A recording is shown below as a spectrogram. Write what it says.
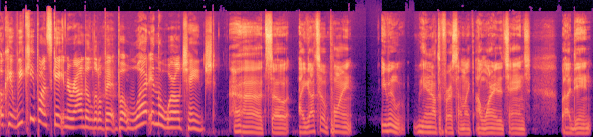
okay, we keep on skating around a little bit, but what in the world changed? Uh, so I got to a point, even getting out the first time, like I wanted to change, but I didn't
